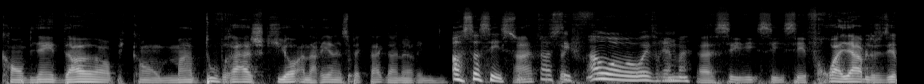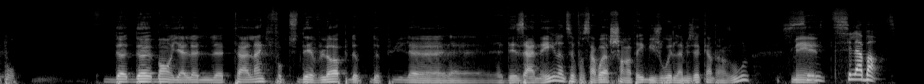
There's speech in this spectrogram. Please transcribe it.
combien d'heures puis combien d'ouvrages qu'il y a en arrière d'un spectacle d'une heure et demie. Ah, ça, c'est sûr. Hein, ah, c'est fou. Ah, ouais, ouais, ouais vraiment. Euh, c'est effroyable. Je veux dire, pour. De, bon, il y a le, talent qu'il faut que tu développes depuis des années. Il faut savoir chanter et jouer de la musique quand on joue. C'est la base.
